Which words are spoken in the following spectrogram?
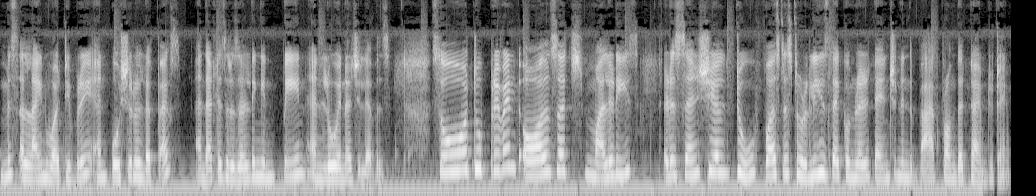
misaligned vertebrae and postural defects, and that is resulting in pain and low energy levels. So, to prevent all such maladies, it is essential to first is to release the accumulated tension in the back from the time to time,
